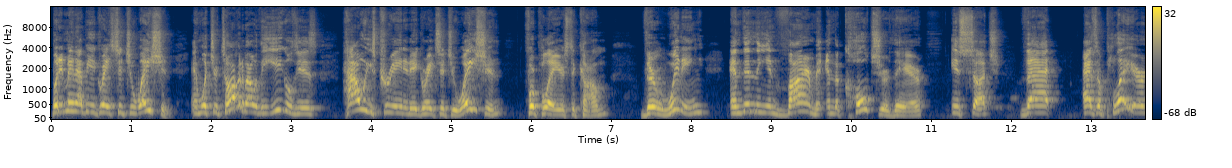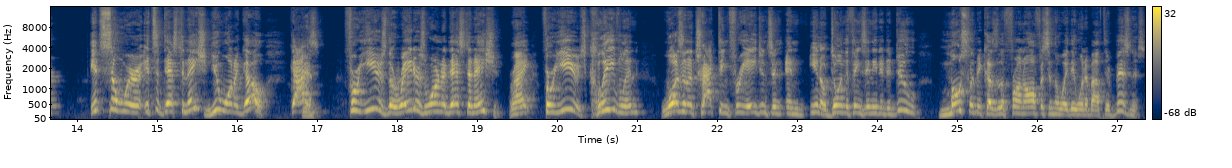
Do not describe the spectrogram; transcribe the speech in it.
but it may not be a great situation. And what you're talking about with the Eagles is how he's created a great situation for players to come. They're winning. And then the environment and the culture there is such that as a player, it's somewhere, it's a destination. You want to go. Guys, yeah. for years, the Raiders weren't a destination, right? For years, Cleveland wasn't attracting free agents and, and you know doing the things they needed to do, mostly because of the front office and the way they went about their business.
